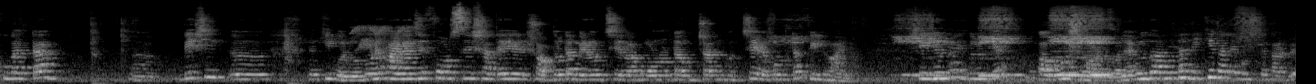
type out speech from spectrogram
খুব একটা বেশি কি বলব, মনে হয় না যে ফোর্সের সাথে শব্দটা বেরোচ্ছে বা বর্ণটা উচ্চারণ হচ্ছে, এরকমটা ফিল হয় না। সেই জন্য এগুলোকে অবশ বর্ণ বলে। আমি উদাহরণটা লিখি তাহলে বুঝতে পারবে।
